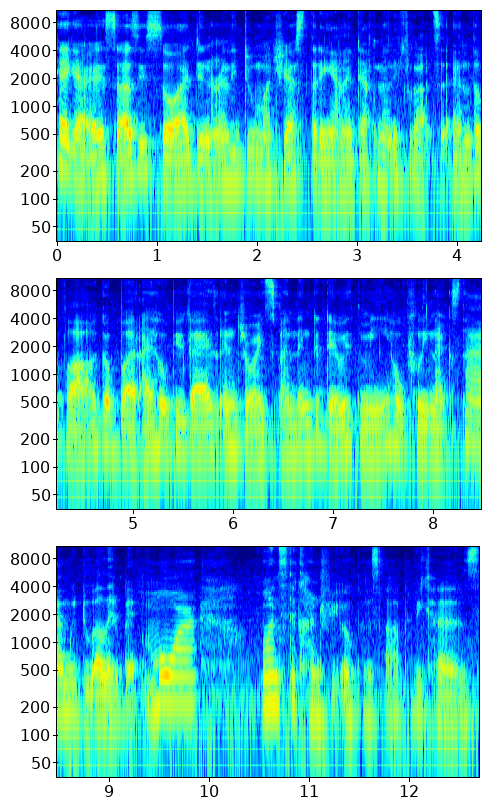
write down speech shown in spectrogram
Hey guys, so as you saw, I didn't really do much yesterday and I definitely forgot to end the vlog, but I hope you guys enjoyed spending the day with me. Hopefully next time we do a little bit more once the country opens up because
